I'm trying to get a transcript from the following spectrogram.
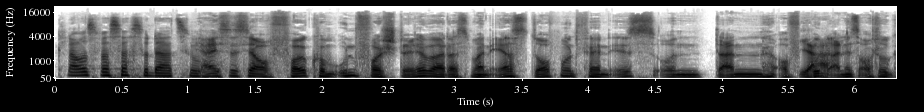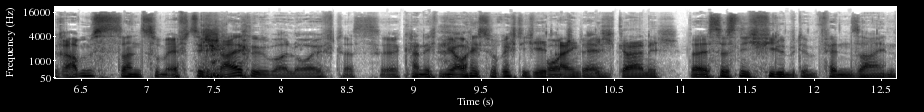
Klaus, was sagst du dazu? Ja, es ist ja auch vollkommen unvorstellbar, dass man erst Dortmund-Fan ist und dann aufgrund Ja. eines Autogramms dann zum FC Schalke überläuft. Das äh, kann ich mir auch nicht so richtig Geht vorstellen. eigentlich gar nicht. Da ist es nicht viel mit dem Fan sein.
